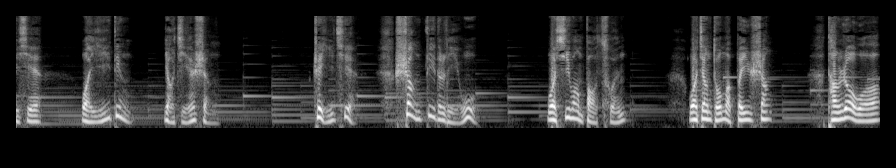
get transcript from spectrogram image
些。我一定要节省这一切，上帝的礼物，我希望保存。我将多么悲伤，倘若我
